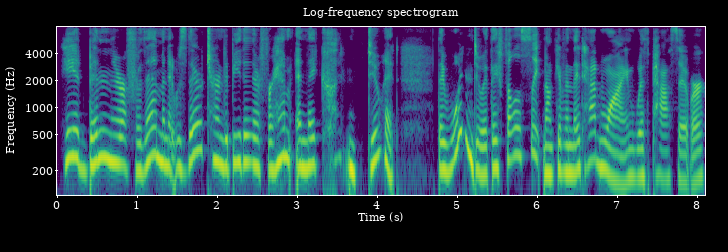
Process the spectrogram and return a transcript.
He had been there for them and it was their turn to be there for him and they couldn't do it. They wouldn't do it. They fell asleep. Now, given they'd had wine with Passover,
